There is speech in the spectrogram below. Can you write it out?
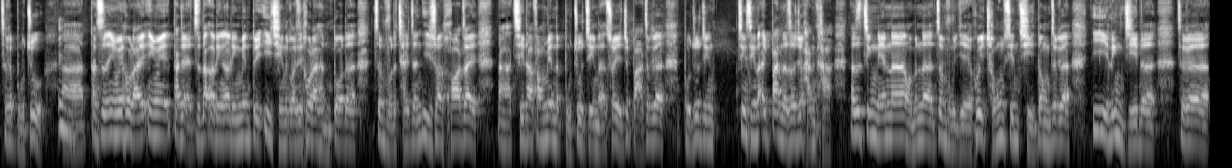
这个补助啊、呃，但是因为后来，因为大家也知道，二零二零面对疫情的关系，后来很多的政府的财政预算花在啊其他方面的补助金了，所以就把这个补助金。进行到一半的时候就喊卡，但是今年呢，我们的政府也会重新启动这个一亿令吉的这个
